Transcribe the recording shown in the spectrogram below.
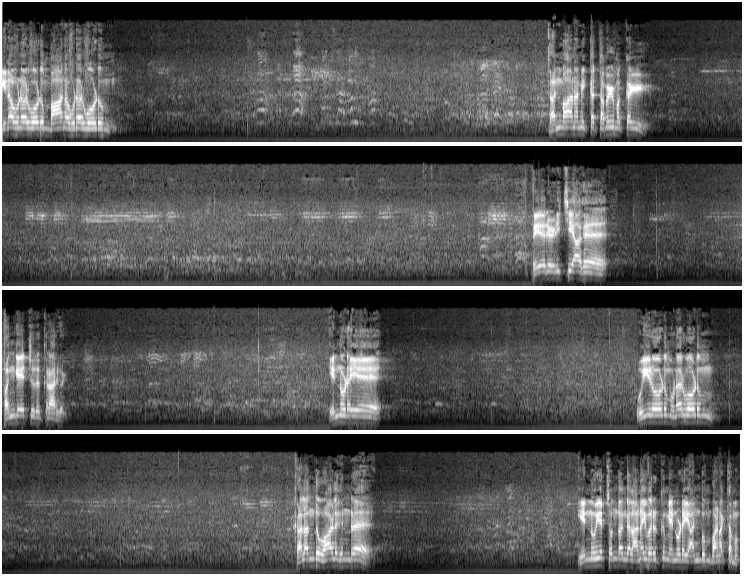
இன உணர்வோடும் மான உணர்வோடும் தன்மானமிக்க தமிழ் மக்கள் பேரெழுச்சியாக பங்கேற்றிருக்கிறார்கள். என்னுடைய உயிரோடும் உணர்வோடும் கலந்து வாழுகின்ற என்னுயிர் சொந்தங்கள் அனைவருக்கும் என்னுடைய அன்பும் வணக்கமும்.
